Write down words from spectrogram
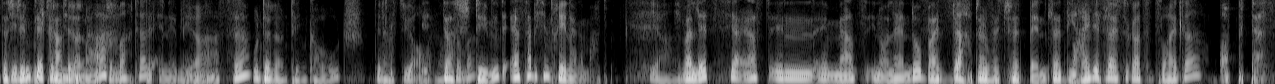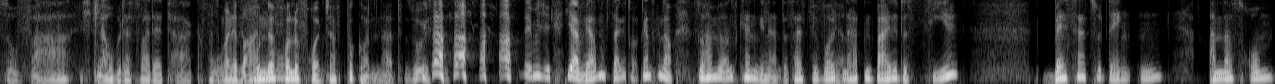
Das stimmt, der kam danach, gemacht hast, der NLP ja. Master. Und dann den Coach, den hast du ja auch noch Das gemacht. stimmt. Erst habe ich den Trainer gemacht. Ja. Ich war letztes Jahr erst in, im März in Orlando bei Sag Dr. Richard Bentler Waren wir direkt. vielleicht sogar zu zweit da? Ob das so war? Ich glaube, das war der Tag, wo Also meine eine wundervolle Freundschaft begonnen hat. So ist es. Nämlich, ja, wir haben uns da getroffen. Ganz genau. So haben wir uns kennengelernt. Das heißt, wir wollten, Ja. hatten beide das Ziel, besser zu denken, andersrum,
